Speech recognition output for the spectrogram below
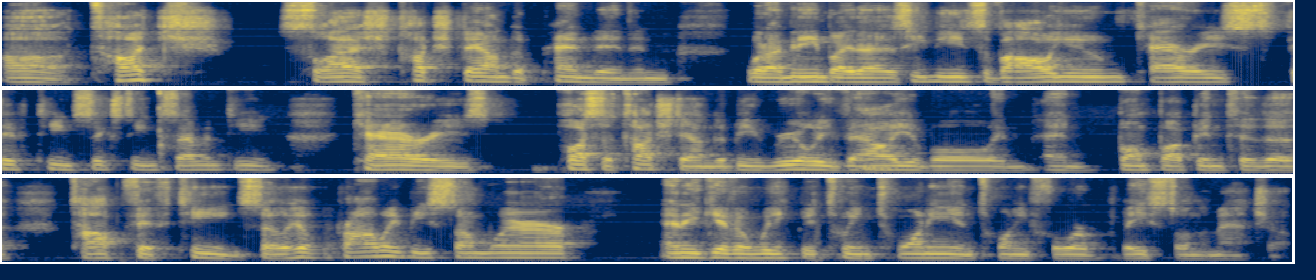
uh, touch slash touchdown dependent. And what I mean by that is he needs volume, carries 15, 16, 17 carries plus a touchdown to be really valuable and, and bump up into the top 15. So he'll probably be somewhere any given week between 20 and 24 based on the matchup.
